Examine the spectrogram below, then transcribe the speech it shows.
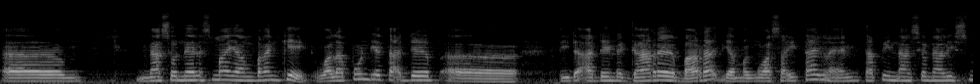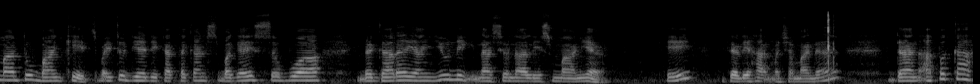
um, nasionalisme yang bangkit. Walaupun dia tak ada uh, tidak ada negara barat yang menguasai Thailand tapi nasionalisme tu bangkit. Sebab itu dia dikatakan sebagai sebuah negara yang unik nasionalismenya. Okey kita lihat macam mana. Dan apakah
